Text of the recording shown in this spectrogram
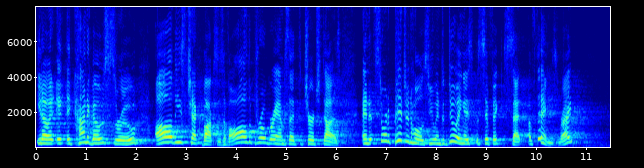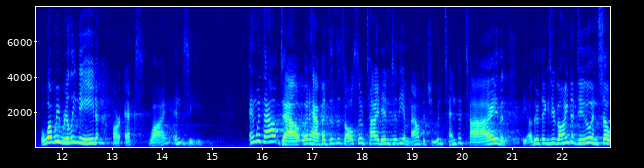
You know, it, it, it kind of goes through all these check boxes of all the programs that the church does, and it sort of pigeonholes you into doing a specific set of things, right? But what we really need are X, Y, and Z. And without doubt, what happens is it's also tied into the amount that you intend to tithe and the other things you're going to do. And so,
